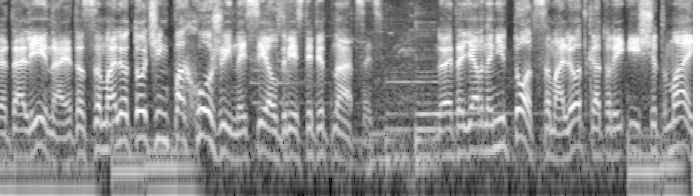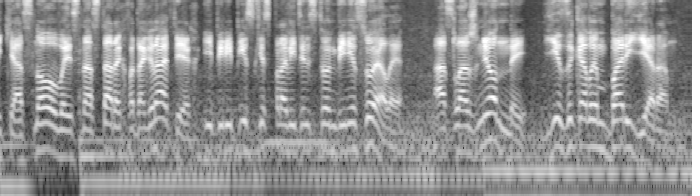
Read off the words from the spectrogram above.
Каталина — это самолет очень похожий на Сел-215. Но это явно не тот самолет, который ищет Майки, основываясь на старых фотографиях и переписке с правительством Венесуэлы, осложненный языковым барьером.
